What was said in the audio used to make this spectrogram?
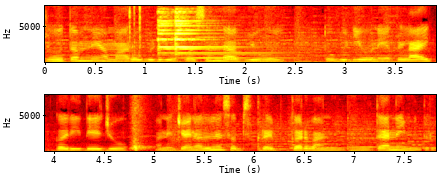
જો તમને અમારો વીડિયો પસંદ આવ્યો હોય તો વિડીયોને એક લાઈક કરી દેજો. અને ચેનલને સબસ્ક્રાઈબ કરવાનું ભૂલતા નહીં મિત્રો.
